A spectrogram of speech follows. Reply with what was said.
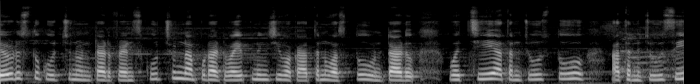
ఏడుస్తూ కూర్చుని ఉంటాడు ఫ్రెండ్స్ కూర్చున్నప్పుడు అటువైపు నుంచి ఒక అతను వస్తూ ఉంటాడు. వచ్చి అతను చూస్తూ అతను చూసి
